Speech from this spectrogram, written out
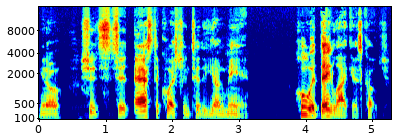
you know, should should ask the question to the young men: Who would they like as coach?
